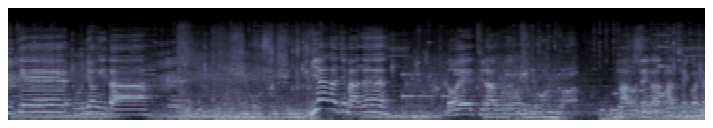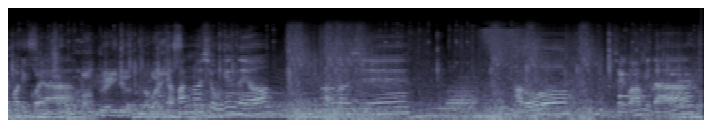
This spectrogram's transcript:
이게 운영이다 미안하지만은 너의 드라군 바로 내가 다 제거해버릴 거야 자. 빵런시 오겠네요. 빵런시 바로 제거합니다.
